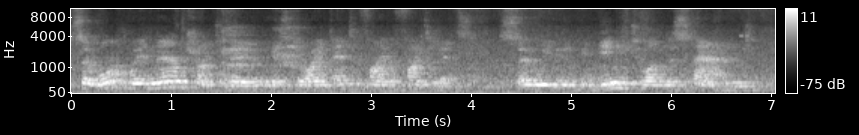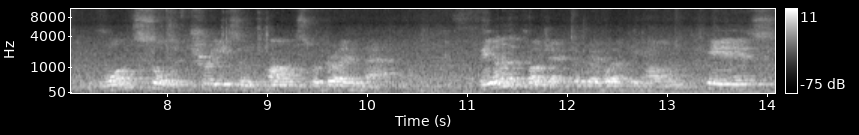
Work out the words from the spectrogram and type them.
So what we're now trying to do is to identify the phytoliths so we can begin to understand what sort of trees and plants were growing there. The other project that we're working on is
